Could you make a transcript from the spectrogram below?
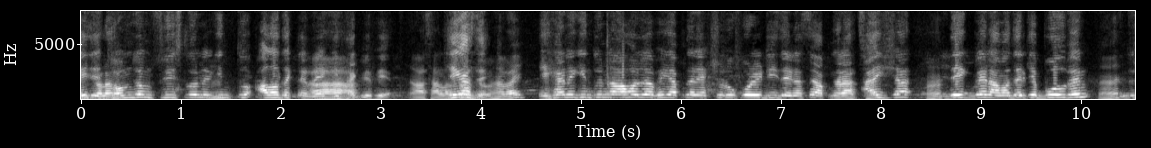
এই যে জমজম সুইস লোনের কিন্তু আলাদা একটা র্যাকই থাকবে ভাইয়া। আচ্ছা, আলাদা ঠিক আছে? হ্যাঁ ভাই। এখানে কিন্তু না হলে ভাই আপনার একশোর উপরে ডিজাইন আছে আপনারা আচ্ছা। আইসা দেখবেন আমাদেরকে বলবেন হ্যাঁ। কিন্তু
